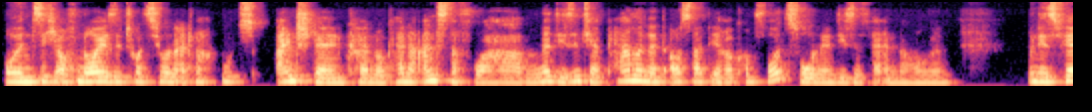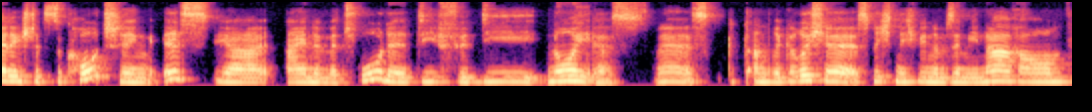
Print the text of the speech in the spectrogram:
und sich auf neue Situationen einfach gut einstellen können und keine Angst davor haben. Ne? Die sind ja permanent außerhalb ihrer Komfortzone in diesen Veränderungen. Und dieses pferdegestützte Coaching ist ja eine Methode, die für die neu ist. Ne? Es gibt andere Gerüche, es riecht nicht wie in einem Seminarraum,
